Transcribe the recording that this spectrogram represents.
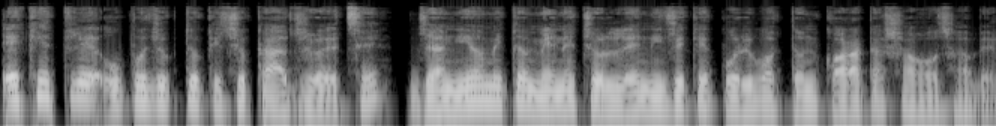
এক্ষেত্রে উপযুক্ত কিছু কাজ রয়েছে, যা নিয়মিত মেনে চললে নিজেকে পরিবর্তন করাটা সহজ হবে।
